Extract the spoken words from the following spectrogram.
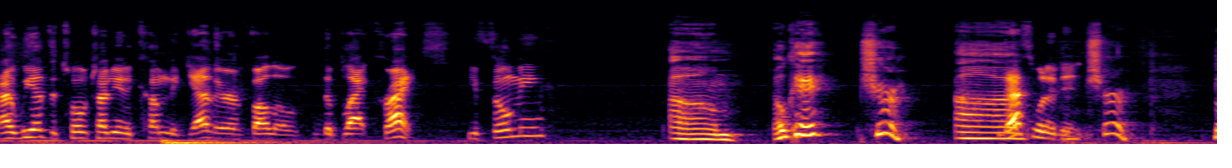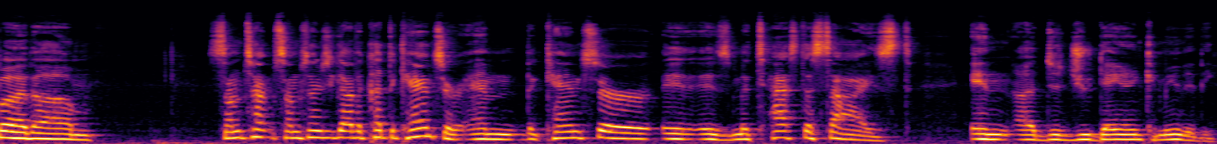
uh, we as the twelve tribes need to come together and follow the Black Christ. You feel me? um okay sure uh That's what it is. sure but um sometimes sometimes you got to cut the cancer and the cancer is, is metastasized in uh, the Judean community.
